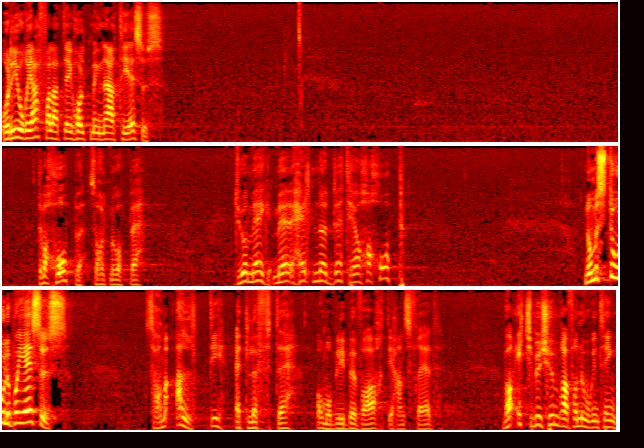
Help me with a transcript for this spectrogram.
og det gjorde iallfall at jeg holdt meg nær til Jesus. Det var håpet som holdt meg oppe. Du og meg vi er helt nødde til å ha håp. Når vi stoler på Jesus, så har vi alltid et løfte om å bli bevart i hans fred. Var ikke bekymra for noen ting,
